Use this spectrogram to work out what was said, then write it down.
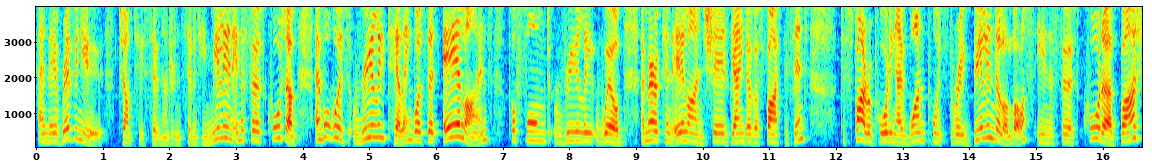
and their revenue jumped to 770 million in the first quarter. And what was really telling was that airlines performed really well. American Airlines shares gained over 5% despite reporting a $1.3 billion loss in the first quarter. But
